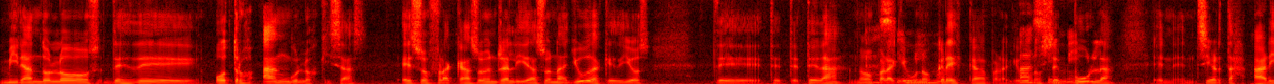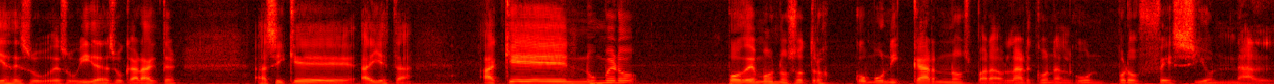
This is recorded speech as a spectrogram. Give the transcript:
mirándolos desde otros ángulos quizás, esos fracasos en realidad son ayudas que Dios te, te, da, ¿no? para que uno crezca, para que uno se pula en, en, ciertas áreas de su, de su vida, de su carácter. Así que ahí está. ¿A qué número podemos nosotros comunicarnos para hablar con algún profesional.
